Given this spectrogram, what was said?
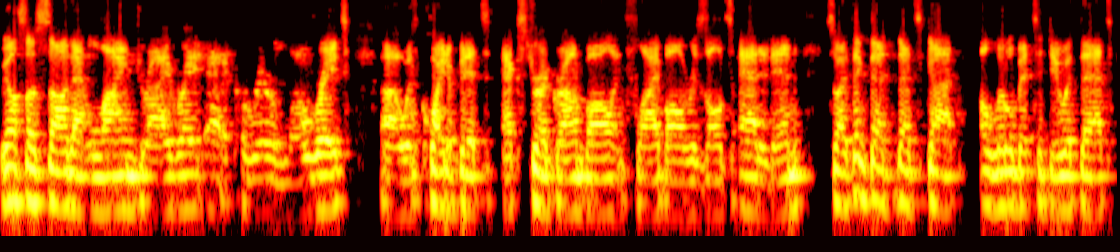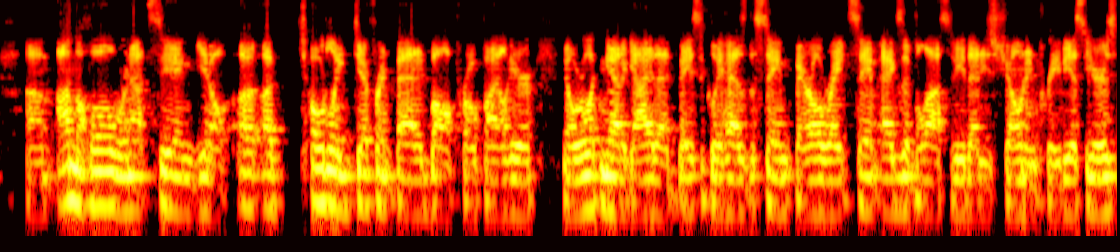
We also saw that line drive rate at a career low rate uh, with quite a bit extra ground ball and fly ball results added in. So I think that that's got a little bit to do with that. Um, on the whole, we're not seeing, you know, a, a, totally different batted ball profile here. You know, we're looking at a guy that basically has the same barrel rate, same exit velocity that he's shown in previous years.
